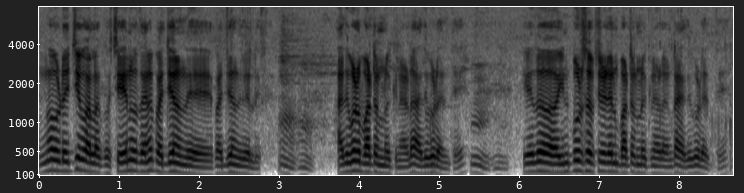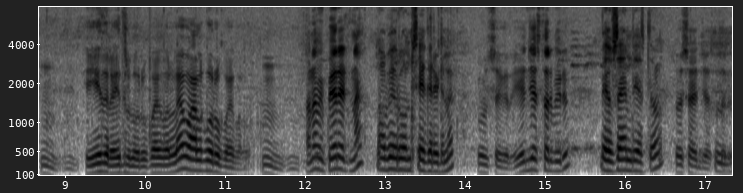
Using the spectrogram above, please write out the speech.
ఇంకొకటి వచ్చి వాళ్ళకు చేనుతోనే పద్దెనిమిది పద్దెనిమిది వేలు అది కూడా బటన్ నొక్కినాడు? అది కూడా అంతే. ఏదో ఇన్పుట్ సబ్సిడీ అని బటన్ నొక్కినాడు అంటే అది కూడా అంతే. ఏది రైతులకు ఒక రూపాయి వల్ల వాళ్ళకు ఒక రూపాయి వల్ల. అన్న మీ పేరేంటినా? నా పేరు వంశేఖర్ రెడ్డిన. రాజశేఖర్ ఏం చేస్తారు మీరు? వ్యవసాయం చేస్తాం. వ్యవసాయం చేస్తారు.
